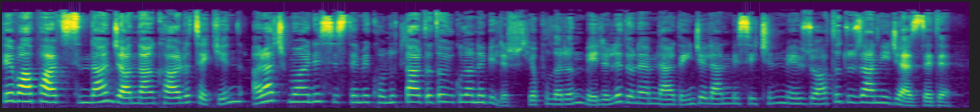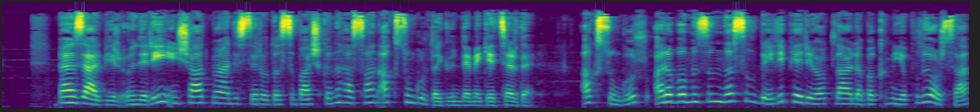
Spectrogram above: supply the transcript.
Deva Partisi'nden Candan Karlıtekin, araç muayene sistemi konutlarda da uygulanabilir. Yapıların belirli dönemlerde incelenmesi için mevzuatı düzenleyeceğiz dedi. Benzer bir öneriyi İnşaat Mühendisleri Odası Başkanı Hasan Aksungur da gündeme getirdi. Aksungur, arabamızın nasıl belli periyotlarla bakımı yapılıyorsa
